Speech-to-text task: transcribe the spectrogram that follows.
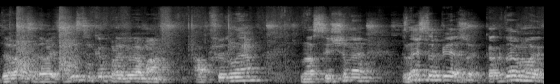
Давайте, давайте. Быстренько программа обширная, насыщенная. Значит, опять же, когда мы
